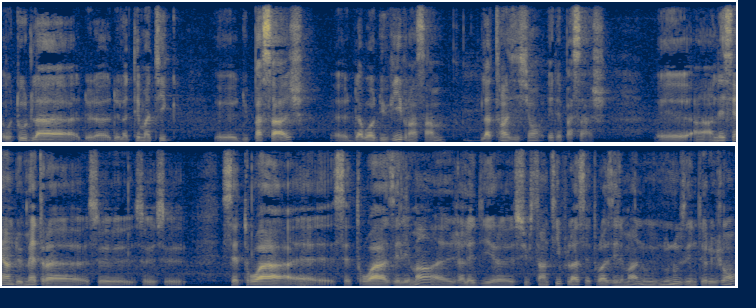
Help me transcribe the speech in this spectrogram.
autour de la, de la, thématique euh, du passage, euh, d'abord du vivre ensemble, la transition et des passages. En, essayant de mettre ce, ces, trois, ces trois éléments, j'allais dire substantifs, là, ces trois éléments, nous nous, nous interrogeons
